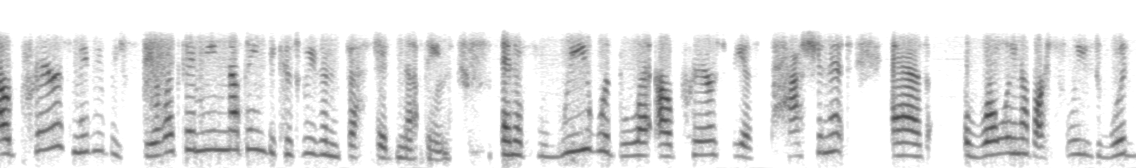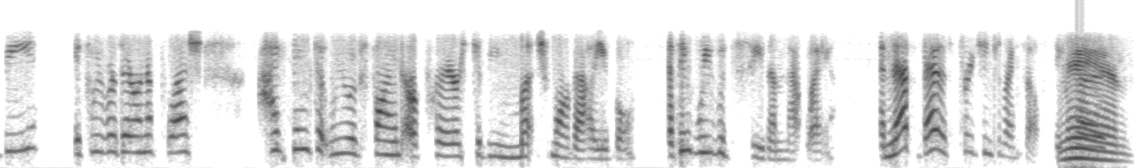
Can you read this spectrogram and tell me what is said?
Our prayers, maybe we feel like they mean nothing because we've invested nothing. And if we would let our prayers be as passionate as rolling up our sleeves would be if we were there in the flesh, I think that we would find our prayers to be much more valuable. I think we would see them that way. And that that is preaching to myself Man.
